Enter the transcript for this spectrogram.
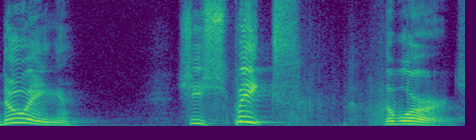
doing. She speaks the words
